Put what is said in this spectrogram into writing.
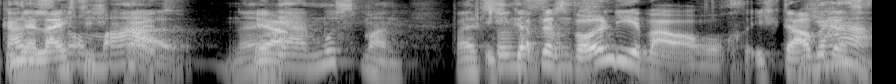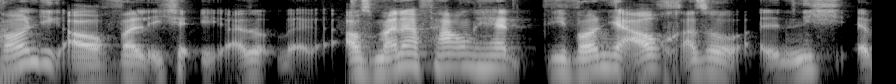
ganz der Leichtigkeit. normal. Ne? Ja. Ja. muss man. Weil Ich glaube, das wollen die aber auch. Ich glaube, Ja. das wollen die auch, weil ich, also äh, aus meiner Erfahrung her, die wollen ja auch, also äh, nicht, äh,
